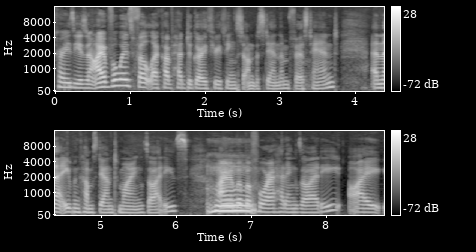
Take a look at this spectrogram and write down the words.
crazy, isn't it? I've always felt like I've had to go through things to understand them firsthand. And that even comes down to my anxieties. I remember mm. before I had anxiety, I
